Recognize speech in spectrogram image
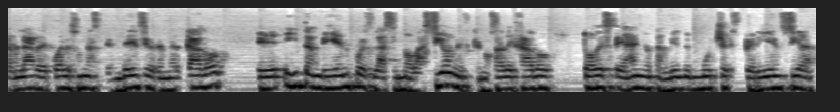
hablar de cuáles son las tendencias de mercado y también pues las innovaciones que nos ha dejado todo este año también de mucha experiencia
